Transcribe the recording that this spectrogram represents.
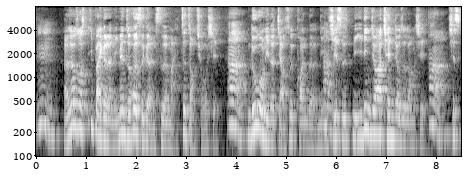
嗯，啊，就是说一百个人里面只有二十个人适合买这种球鞋。嗯，如果你的脚是宽的，你其实你一定就要迁就这双鞋。嗯，其实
